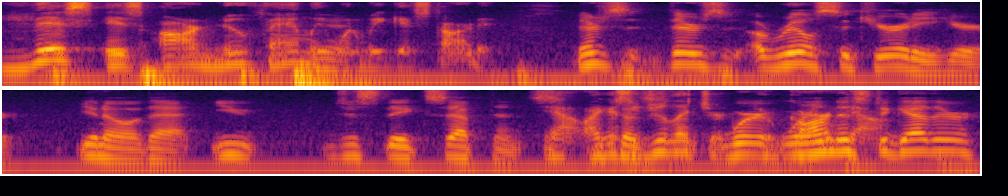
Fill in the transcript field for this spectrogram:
This is our new family when we get started. There's there's a real security here. You know that you just the acceptance. Yeah, like I said, you let your- we're your we're in this down. together,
